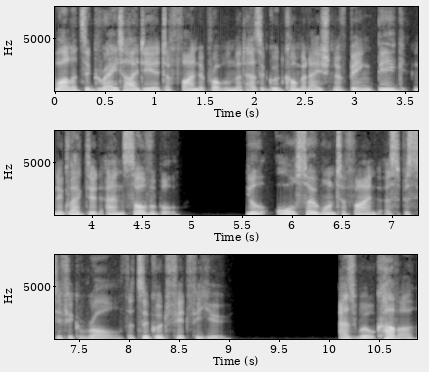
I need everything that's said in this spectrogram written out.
while it's a great idea to find a problem that has a good combination of being big, neglected, and solvable, you'll also want to find a specific role that's a good fit for you. As we'll cover,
